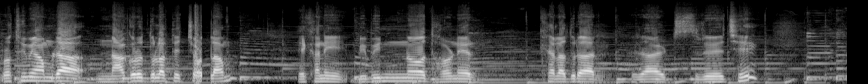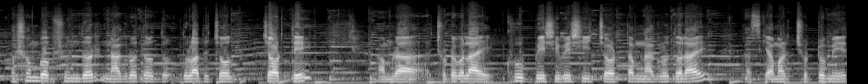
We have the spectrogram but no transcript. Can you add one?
প্রথমে আমরা নাগরদোলাতে চললাম এখানে বিভিন্ন ধরনের খেলাধুলার রাইডস রয়েছে। অসম্ভব সুন্দর নাগরদোলাতে চল- চড়তে। আমরা ছোটবেলায় খুব বেশি বেশি চড়তাম নাগরদোলায় আজকে আমার ছোট্ট মেয়ে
